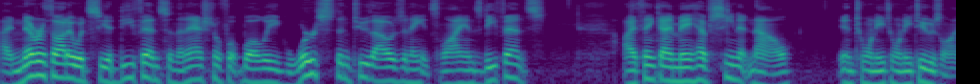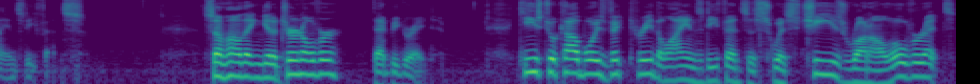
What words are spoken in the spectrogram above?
I never thought I would see a defense in the National Football League worse than 2008's Lions defense. I think I may have seen it now in 2022's Lions defense. Somehow they can get a turnover, that'd be great. Keys to a Cowboys victory the Lions defense is Swiss cheese, run all over it,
